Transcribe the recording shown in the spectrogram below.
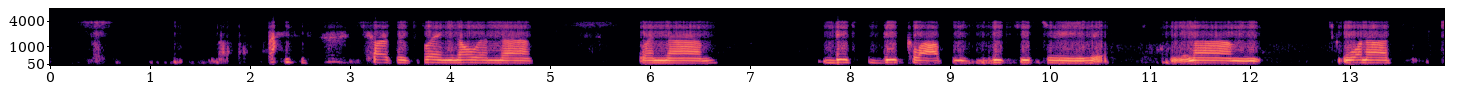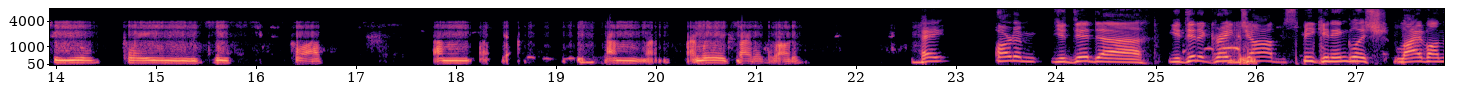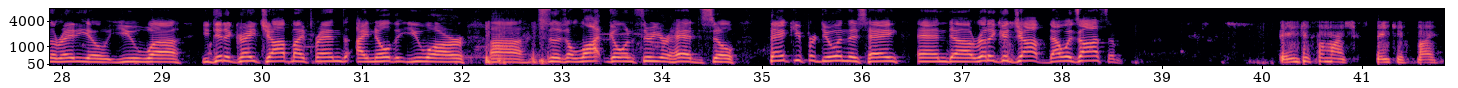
it's hard to explain. You know, when uh, when um, big big club with big history um, wanna to play in this club. I'm yeah, I'm I'm really excited about it. Hey, Artem, you did uh, you did a great job speaking English live on the radio. You uh, you did a great job, my friend. I know that you are. Uh, so there's a lot going through your head. So thank you for doing this, hey, and uh, really good job. That was awesome. Thank you so much. Thank you. Bye.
